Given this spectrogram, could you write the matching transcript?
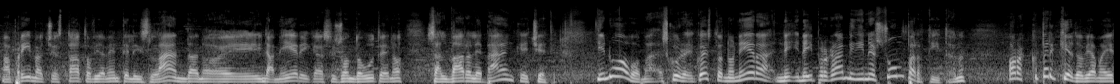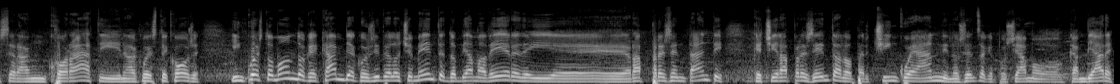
ma prima c'è stata ovviamente l'Islanda, no? in America si sono dovute no? salvare le banche, eccetera. Di nuovo, ma scusa, questo non era nei, nei programmi di nessun partito. Ora, perché dobbiamo essere ancorati a queste cose? In questo mondo che cambia così velocemente dobbiamo avere dei eh, rappresentanti che ci rappresentano per cinque anni? Senza che possiamo cambiare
